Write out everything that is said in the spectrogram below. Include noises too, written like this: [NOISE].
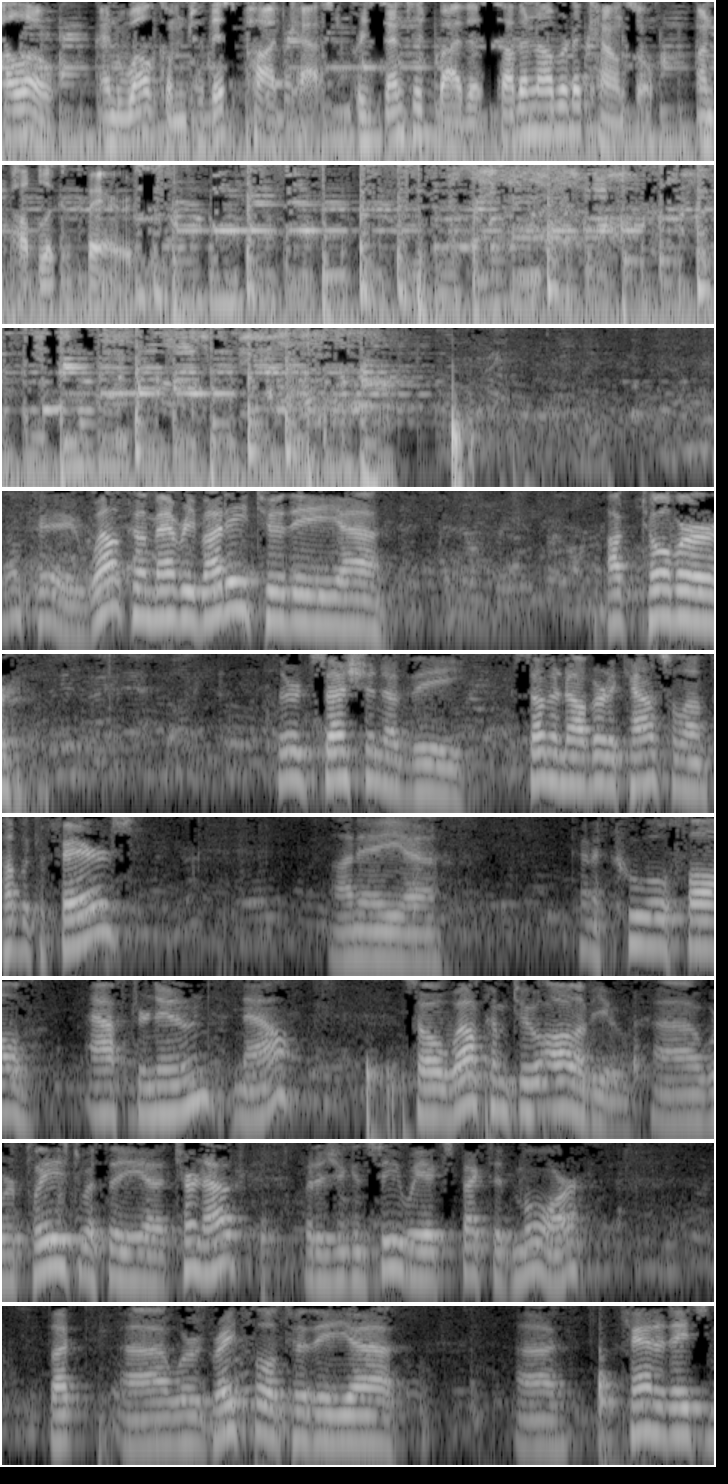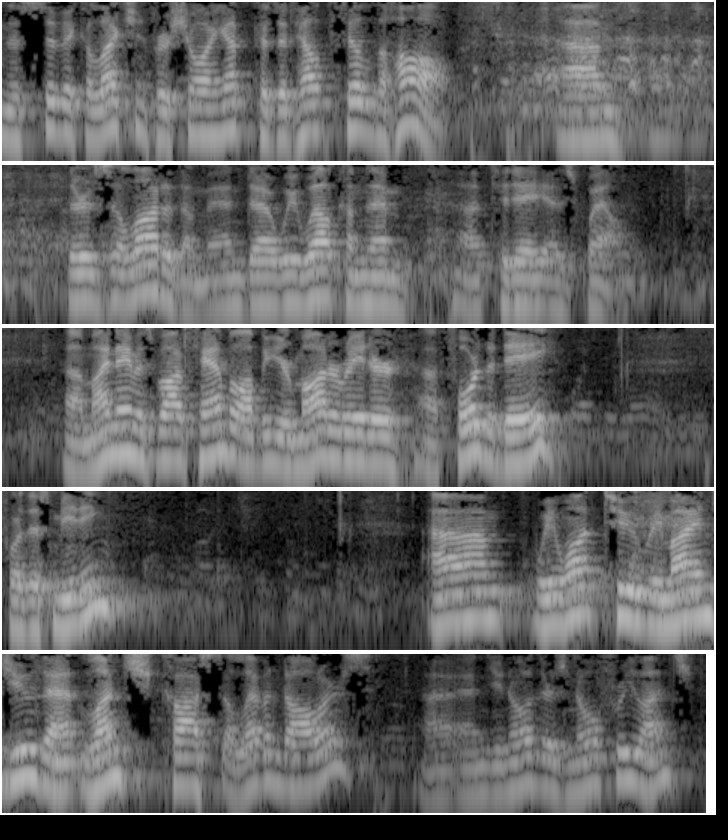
Hello, and welcome to this podcast presented by the Southern Alberta Council on Public Affairs. Okay, welcome everybody to the uh, October 3rd session of the Southern Alberta Council on Public Affairs on a uh, kind of cool fall afternoon now. So, welcome to all of you. Uh, we're pleased with the uh, turnout, but as you can see, we expected more. But uh, we're grateful to the uh, uh, candidates in the civic election for showing up because it helped fill the hall. Um, there's a lot of them, and uh, we welcome them today as well. My name is Bob Campbell. I'll be your moderator for the day for this meeting. Um, we want to remind you that lunch costs $11, uh, and you know there's no free lunch.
